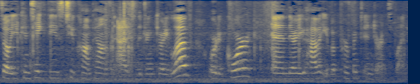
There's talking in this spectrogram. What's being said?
So you can take these two compounds and add it to the drink you already love or to core, and there you have it. You have a perfect endurance blend.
